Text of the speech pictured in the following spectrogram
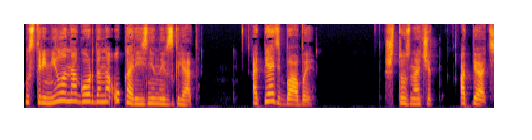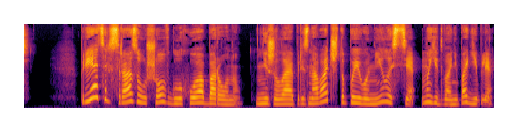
устремила на Гордона укоризненный взгляд. «Опять бабы!» «Что значит «опять»?» Приятель сразу ушел в глухую оборону, не желая признавать, что по его милости мы едва не погибли.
